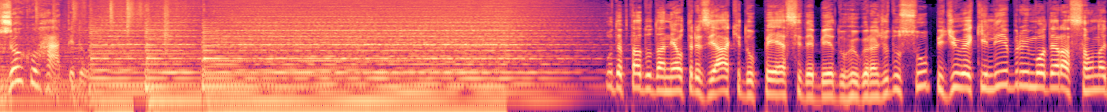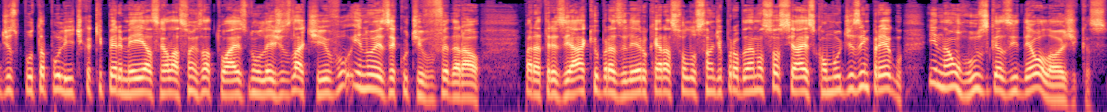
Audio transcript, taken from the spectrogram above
Jogo rápido. O deputado Daniel Treziak, do PSDB do Rio Grande do Sul, pediu equilíbrio e moderação na disputa política que permeia as relações atuais no Legislativo e no Executivo Federal. Para Treziak, o brasileiro quer a solução de problemas sociais, como o desemprego, e não rusgas ideológicas.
